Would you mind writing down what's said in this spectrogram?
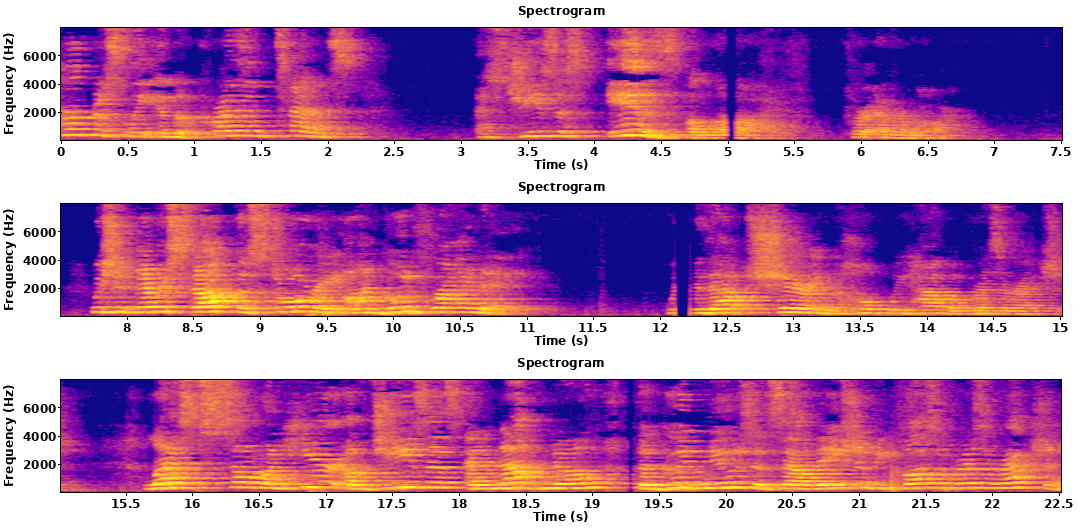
purposely in the present tense as Jesus is alive forevermore. We should never stop the story on Good Friday without sharing the hope we have of resurrection. Lest someone hear of Jesus and not know the good news of salvation because of resurrection.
